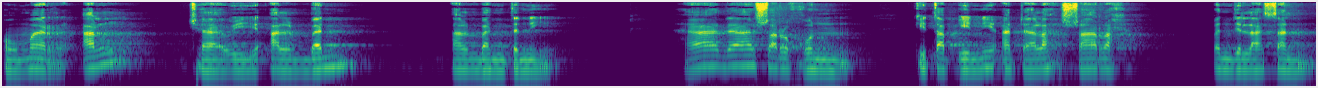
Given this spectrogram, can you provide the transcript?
Umar Al-Jawi Al-Ban Al-Banteni. Hada syarhun Kitab ini adalah syarah penjelasan.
